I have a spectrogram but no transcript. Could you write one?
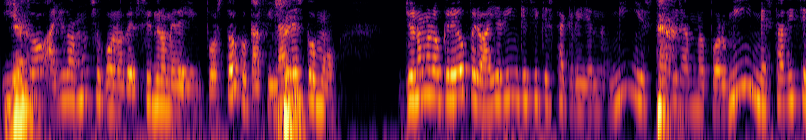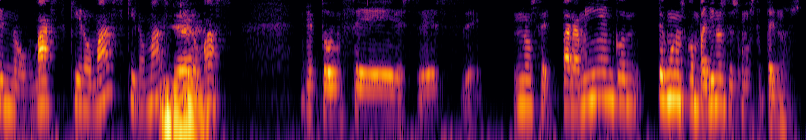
Y eso ayuda mucho con lo del síndrome del impostor, porque al final es como, yo no me lo creo, pero hay alguien que sí que está creyendo en mí y está tirando por mí y me está diciendo más, quiero más, quiero más, quiero más. Entonces, es, eh, no sé, para mí tengo unos compañeros que son estupendos.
